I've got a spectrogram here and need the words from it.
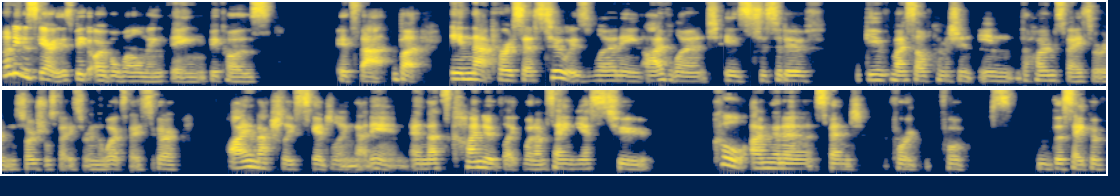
not even scary, this big overwhelming thing because it's that. But in that process too is learning, I've learned is to sort of give myself permission in the home space or in the social space or in the workspace to go, I am actually scheduling that in. And that's kind of like when I'm saying yes to, cool, I'm to spend for, for the sake of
